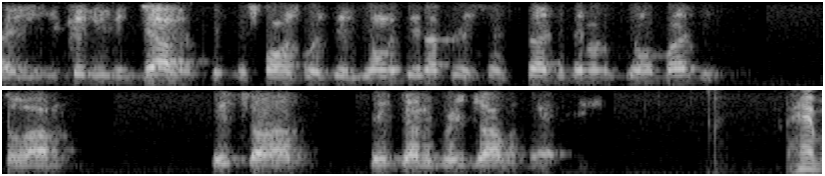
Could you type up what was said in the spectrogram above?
Uh, you couldn't even tell it as far as what it is. We only been up here since Sunday, been on the field on Monday. So um, it's uh, they've done a great job with that. Have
